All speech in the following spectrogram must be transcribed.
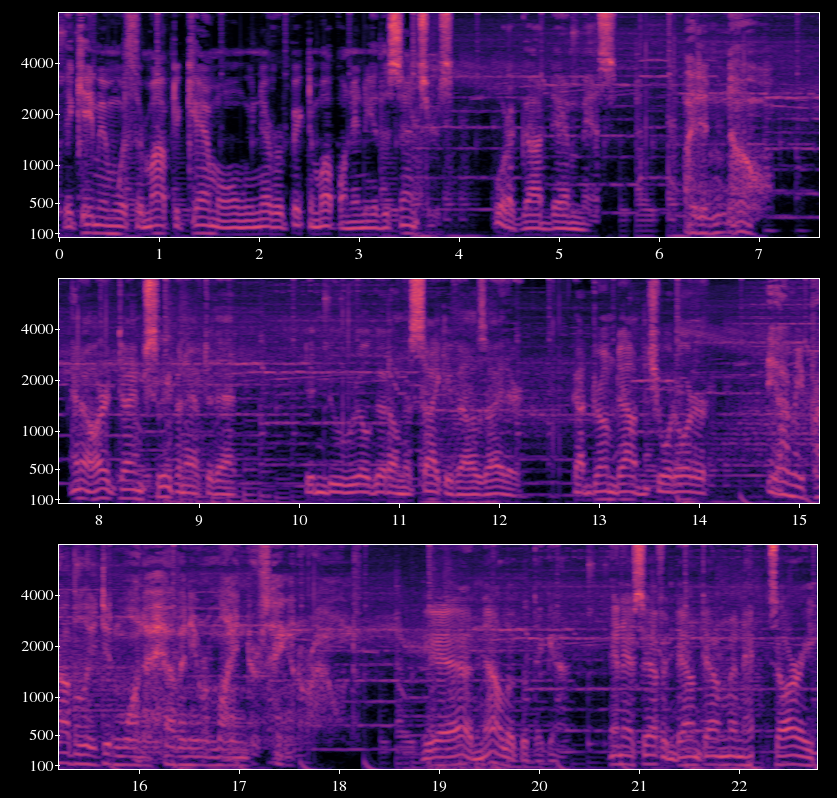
They came in with thermoptic camo and we never picked them up on any of the sensors. What a goddamn mess. I didn't know. Had a hard time sleeping after that. Didn't do real good on the psych evals either. Got drummed out in short order. The army probably didn't want to have any reminders hanging around. Yeah, and now look what they got. NSF in downtown Manhattan. Sorry,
